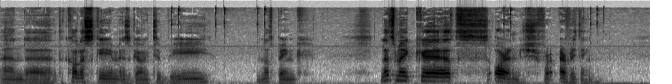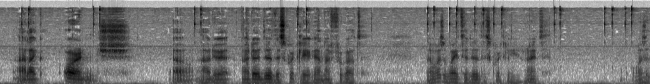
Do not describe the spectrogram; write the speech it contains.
and uh, the color scheme is going to be not pink. Let's make it orange for everything. I like orange. Oh, how do I how do I do this quickly again? I forgot. There was a way to do this quickly, right? Was it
